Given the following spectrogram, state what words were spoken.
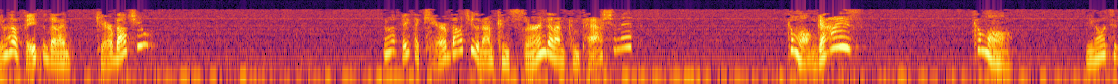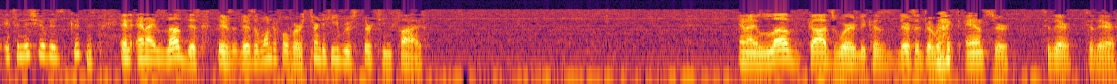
don't have faith in that I care about you? You don't have faith I care about you? That I'm concerned? That I'm compassionate? Come on, guys. Come on. You know, it's, a, it's an issue of His goodness. And, and I love this. There's, there's a wonderful verse. Turn to Hebrews 13.5. And I love God's word because there's a direct answer to their to their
